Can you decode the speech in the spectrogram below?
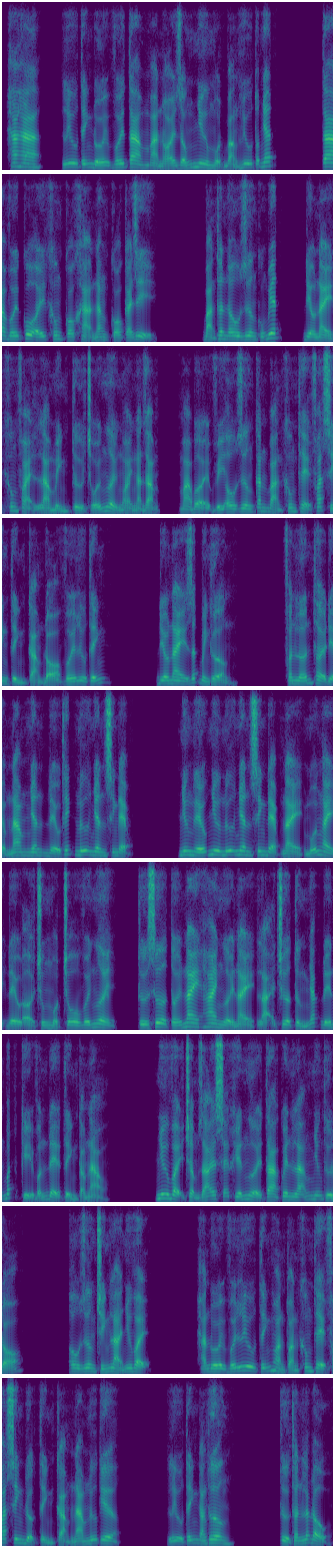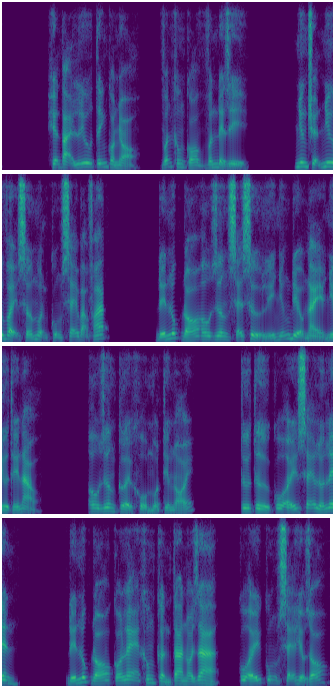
Ha ha, lưu tĩnh đối với ta mà nói giống như một bằng hữu tốt nhất. Ta với cô ấy không có khả năng có cái gì. Bản thân Âu Dương cũng biết, điều này không phải là mình từ chối người ngoài ngàn dặm, mà bởi vì Âu Dương căn bản không thể phát sinh tình cảm đó với Lưu Tĩnh. Điều này rất bình thường. Phần lớn thời điểm nam nhân đều thích nữ nhân xinh đẹp. Nhưng nếu như nữ nhân xinh đẹp này mỗi ngày đều ở chung một chỗ với ngươi, từ xưa tới nay hai người này lại chưa từng nhắc đến bất kỳ vấn đề tình cảm nào. Như vậy chậm rãi sẽ khiến người ta quên lãng những thứ đó. Âu Dương chính là như vậy. Hắn đối với Lưu Tĩnh hoàn toàn không thể phát sinh được tình cảm nam nữ kia. Lưu Tĩnh đáng thương. Tử thân lắc đầu. Hiện tại Lưu Tĩnh còn nhỏ, vẫn không có vấn đề gì. Nhưng chuyện như vậy sớm muộn cũng sẽ bạo phát. Đến lúc đó Âu Dương sẽ xử lý những điều này như thế nào? Âu Dương cười khổ một tiếng nói. Từ từ cô ấy sẽ lớn lên. Đến lúc đó có lẽ không cần ta nói ra, cô ấy cũng sẽ hiểu rõ.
